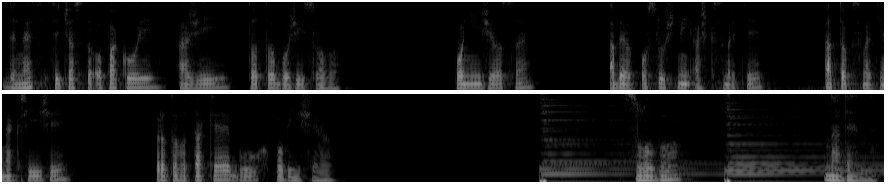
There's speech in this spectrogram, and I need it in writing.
Dnes si často opakuj a žij toto Boží slovo. Ponížil se a byl poslušný až k smrti, a to k smrti na kříži, proto ho také Bůh povýšil. Slovo na den.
